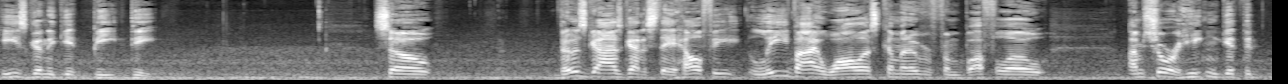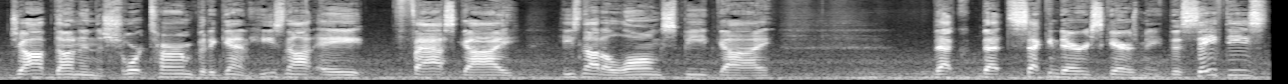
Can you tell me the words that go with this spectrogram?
he's going to get beat deep. So those guys got to stay healthy. Levi Wallace coming over from Buffalo. I'm sure he can get the job done in the short term, but again, he's not a fast guy. He's not a long speed guy. That that secondary scares me. The safeties,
